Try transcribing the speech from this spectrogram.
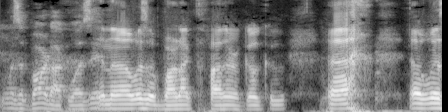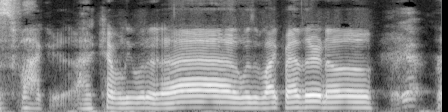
It wasn't Bardock, was it? Uh, it wasn't Bardock, the father of Goku. Uh, it was fuck. I can't believe what it. Ah, was it Black Panther? No. yeah. Uh,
